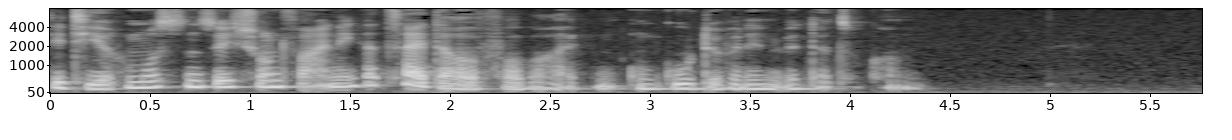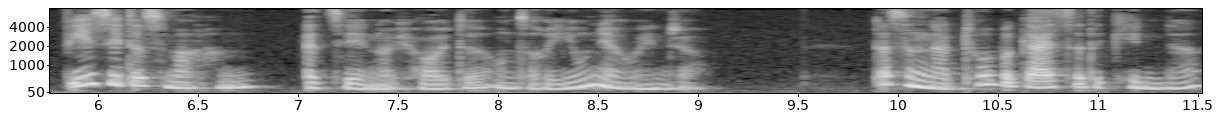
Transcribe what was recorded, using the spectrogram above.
die Tiere mussten sich schon vor einiger Zeit darauf vorbereiten, um gut über den Winter zu kommen. Wie sie das machen, erzählen euch heute unsere Junior Ranger. Das sind naturbegeisterte Kinder,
